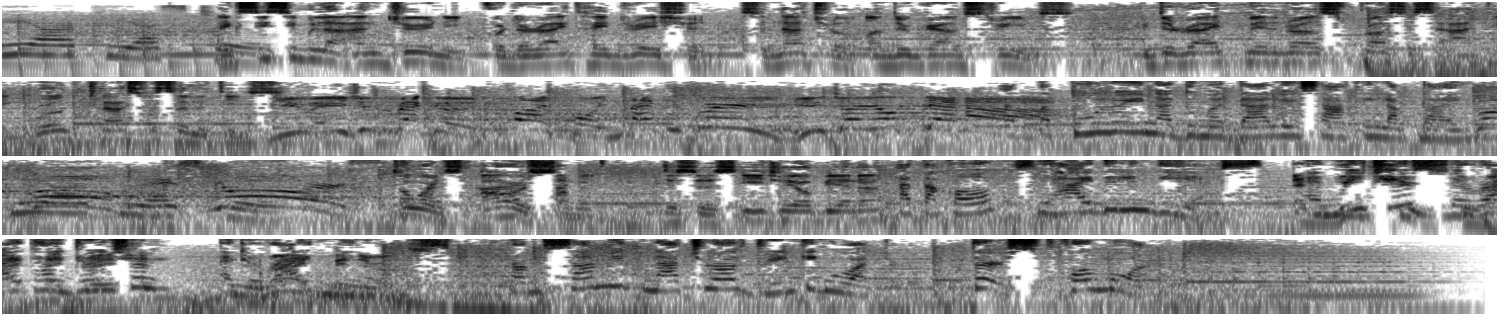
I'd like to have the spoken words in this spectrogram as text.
DRPS2. Nagsisimula ang journey for the right hydration sa natural underground streams with the right minerals processed sa ating world-class facilities. New Asian record, 5.93! EJ At Patuloy na dumadaloy sa aking lakbay. The goal is yours! Towards our summit, this is EJ Obiena. At ako, si Hidilyn Diaz. And we choose the right hydration and the right minerals. From Summit Natural Drinking Water. Thirst for more.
